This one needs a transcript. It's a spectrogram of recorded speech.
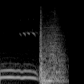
Ooh.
